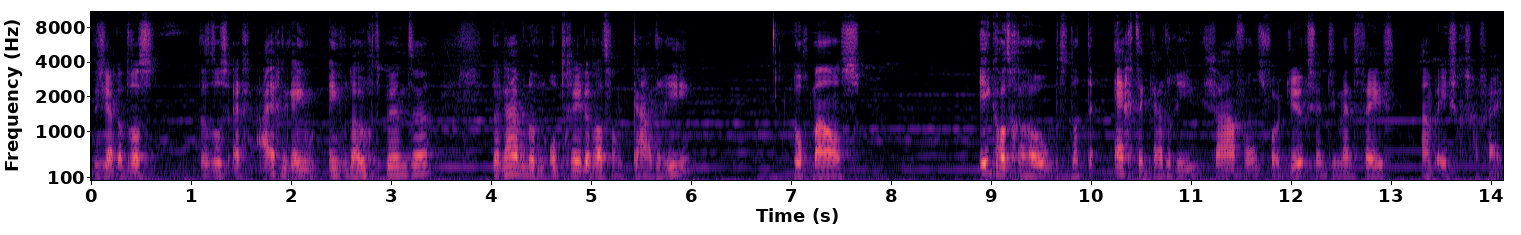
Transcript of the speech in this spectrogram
Dus ja, dat was, dat was echt eigenlijk een, een van de hoogtepunten. Daarna hebben we nog een optreden gehad van K3. Nogmaals, ik had gehoopt dat de echte K3 s'avonds voor het jeugdsentimentfeest aanwezig zou zijn.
